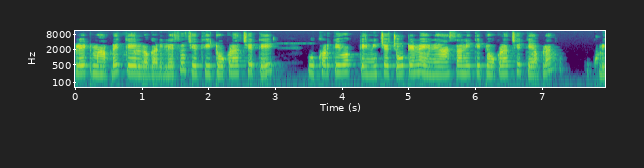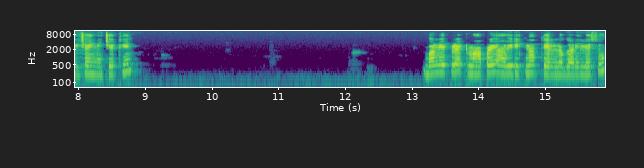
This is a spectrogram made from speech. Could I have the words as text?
પ્લેટમાં આપણે તેલ લગાડી લેશું, જેથી ઢોકળા છે તે ઉખડતી વખતે નીચે ચોટે નહીં અને આસાનીથી ઢોકળા છે તે આપણા ઉખડી જાય નીચેથી. બંને પ્લેટમાં આપણે આવી રીતના તેલ લગાડી લેશું.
